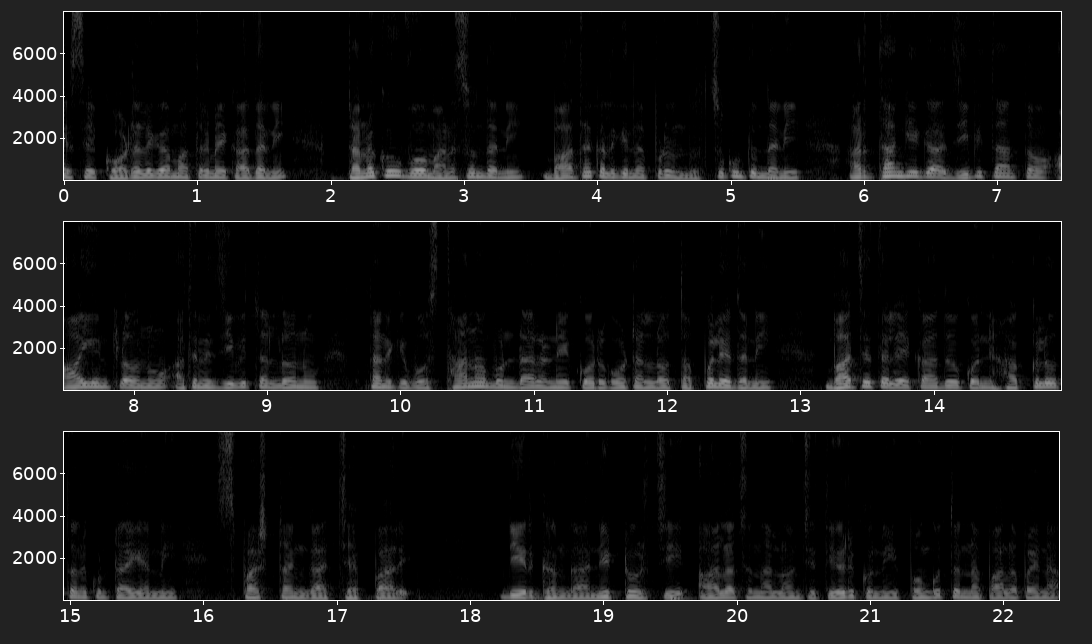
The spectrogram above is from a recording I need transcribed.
చేసే కోడలిగా మాత్రమే కాదని తనకు ఓ మనసుందని బాధ కలిగినప్పుడు నొచ్చుకుంటుందని అర్ధాంగిగా జీవితాంతం ఆ ఇంట్లోనూ అతని జీవితంలోనూ తనకి ఓ స్థానం ఉండాలని కోరుకోవటంలో తప్పులేదని బాధ్యతలే కాదు కొన్ని హక్కులు తనకుంటాయని స్పష్టంగా చెప్పాలి. దీర్ఘంగా నిట్టూర్చి ఆలోచనలోంచి తేరుకుని పొంగుతున్న పాలపైన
